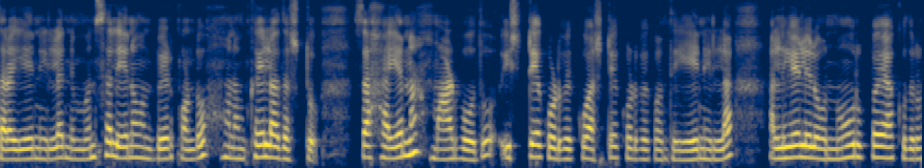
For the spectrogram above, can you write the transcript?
ಥರ ಏನಿಲ್ಲ. ನಿಮ್ಮ ಮನಸ್ಸಲ್ಲಿ ಏನೋ ಒಂದು ಬೇಡ್ಕೊಂಡು ನಮ್ಮ ಕೈಲಾದಷ್ಟು ಸಹಾಯನ ಮಾಡ್ಬೋದು. ಇಷ್ಟೇ ಕೊಡಬೇಕು, ಅಷ್ಟೇ ಕೊಡಬೇಕು ಅಂತ ಏನಿಲ್ಲ. ಅಲ್ಲಿ ಹೇಳಿಲ್ಲ, ಒಂದು ನೂರು ರೂಪಾಯಿ ಹಾಕಿದ್ರೂ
